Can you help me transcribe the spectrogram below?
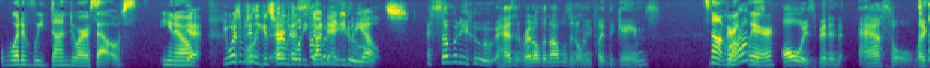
What have we done to ourselves? You know? Yeah, he wasn't particularly Well, concerned with what he'd done to anybody who- else. As somebody who hasn't read all the novels and only played the games, It's not very Grom clear. has always been an asshole. Like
